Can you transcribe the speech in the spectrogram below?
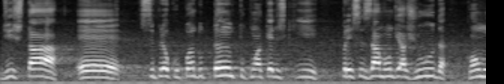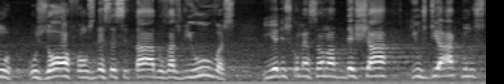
de estar é, se preocupando tanto com aqueles que precisavam de ajuda, como os órfãos, necessitados, as viúvas, e eles começaram a deixar que os diáconos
